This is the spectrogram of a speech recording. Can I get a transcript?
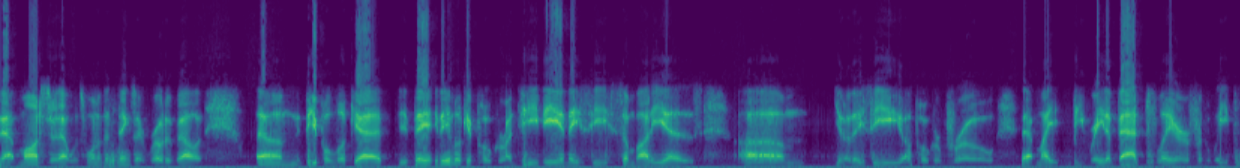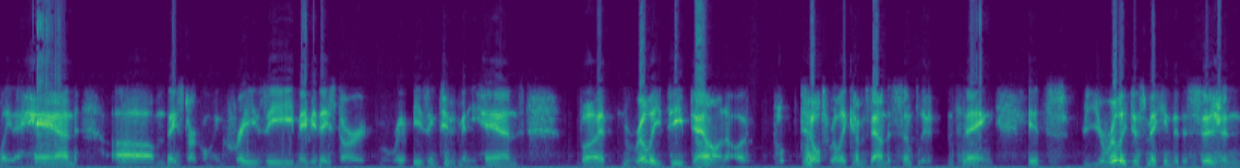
that monster. That was one of the things I wrote about. Um, people look at they they look at poker on TV and they see somebody as um, you know, they see a poker pro that might berate a bad player for the way he played a hand. Um, they start going crazy. Maybe they start raising too many hands. But really, deep down, uh, tilt really comes down to simply one thing. It's you're really just making the decision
